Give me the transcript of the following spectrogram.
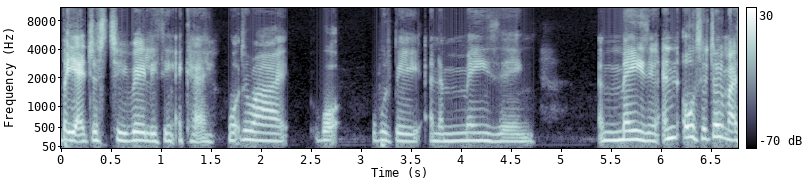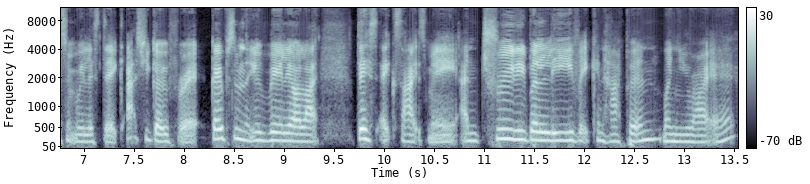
but yeah, just to really think, okay, what do I? What would be an amazing, amazing, and also don't write something realistic. Actually, go for it. Go for something that you really are like. This excites me, and truly believe it can happen when you write it,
